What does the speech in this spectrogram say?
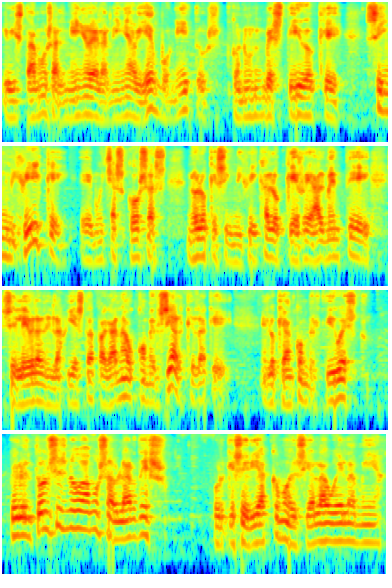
y vistamos al niño y a la niña bien bonitos, con un vestido que signifique eh, muchas cosas, no lo que significa lo que realmente celebran en la fiesta pagana o comercial, que es la que en lo que han convertido esto. Pero entonces no vamos a hablar de eso, porque sería como decía la abuela mía,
